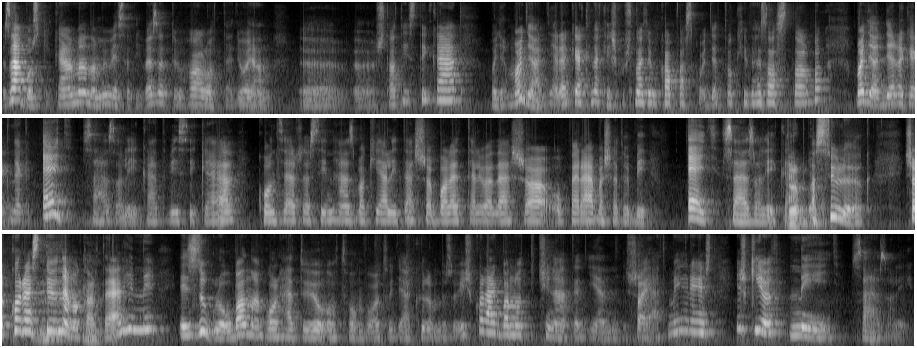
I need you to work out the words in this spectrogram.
Záborszki Kálmán, a művészeti vezető hallott egy olyan ö, ö, statisztikát, hogy a magyar gyerekeknek, és most nagyon kapaszkodjatok ide az asztalba, magyar gyerekeknek egy százalékát viszik el koncertre, színházba, kiállításra, balettelőadásra, operába, stb. Egy százalékát Többen. a szülők. És akkor ezt ő nem akarta elhinni, és Zuglóban, ahol hát ő otthon volt ugye a különböző iskolákban, ott csinált egy ilyen saját mérést, és kijött 4 százalék.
